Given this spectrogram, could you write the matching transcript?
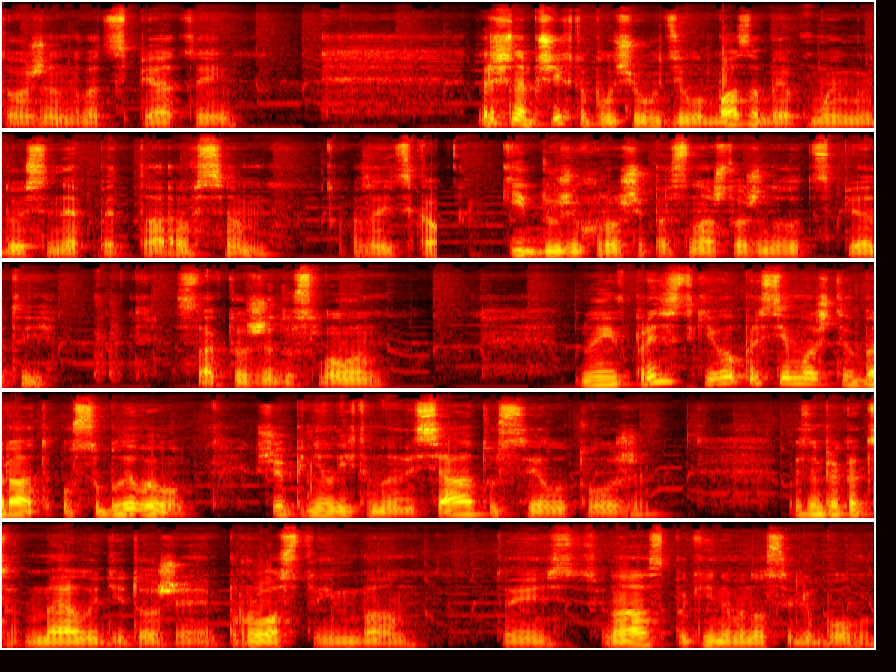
теж на 25-й. До речі, напишіть, хто отримав Годзілу база, бо я, по-моєму, відосі не питався. Взагалі цікаво. Кіт дуже хороший персонаж, теж на 25-й. Так, теж до слова. Ну і в принципі його пресі можете вибирати. Особливо, якщо підняли їх там на 10 силу теж. Ось, наприклад, Мелоді теж просто імба. Тобто вона спокійно виносить любого.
